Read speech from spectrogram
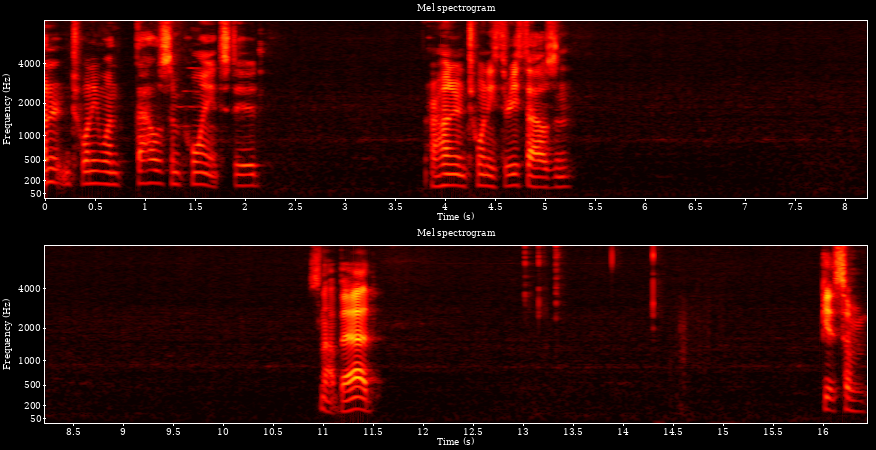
Hundred and twenty-one thousand points, dude. Or one hundred twenty-three thousand. It's not bad. Get some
